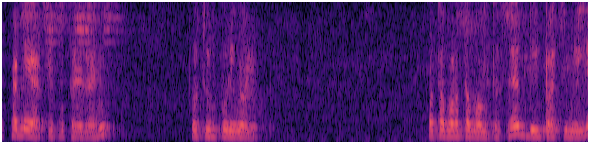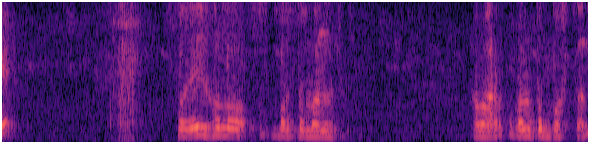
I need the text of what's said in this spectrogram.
এখানে আছে কোথায় জানি, প্রচুর পরিমাণ কথাবার্তা বলতেছে দুই পাখি মিলে। তো এই হলো বর্তমান আমার গন্তব্যস্থান।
